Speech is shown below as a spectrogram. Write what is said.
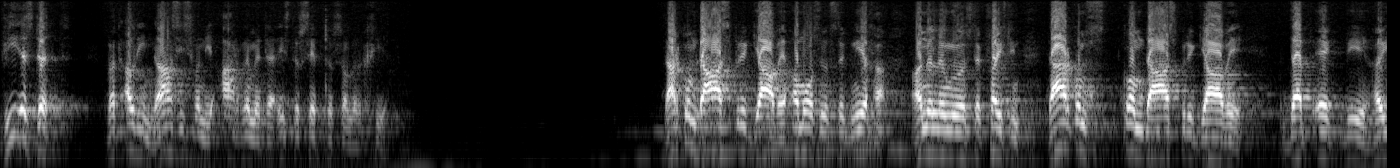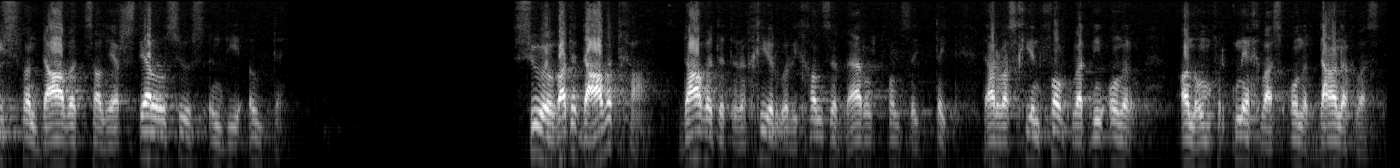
Wie is dit wat al die nasies van die aarde met 'n eysterscepter sal regeer? Daar kom daar spreek Jawe, Amos hoofstuk 9, Handelinge hoofstuk 15. Daar kom kom daar spreek Jawe dat ek die huis van Dawid sal herstel soos in die ou tyd. So, wat het Dawid gehad? Dawid het regeer oor die ganse wêreld van sy tyd. Daar was geen volk wat nie onder aan hom verkneg was, onderdanig was nie.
